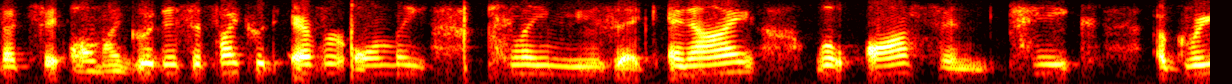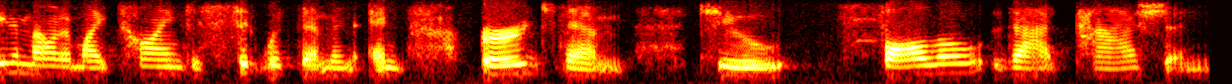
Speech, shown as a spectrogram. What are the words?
that say, "Oh my goodness, if I could ever only play music," and I will often take a great amount of my time to sit with them and, and urge them to follow that passion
